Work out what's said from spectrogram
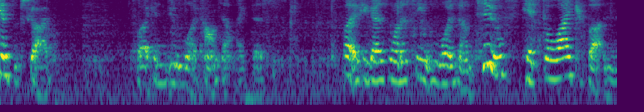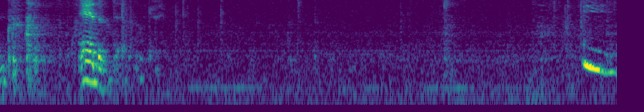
and subscribe so I can do more content. But if you guys want to see Warzone 2, hit the like button. And I'm dead. Ah.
